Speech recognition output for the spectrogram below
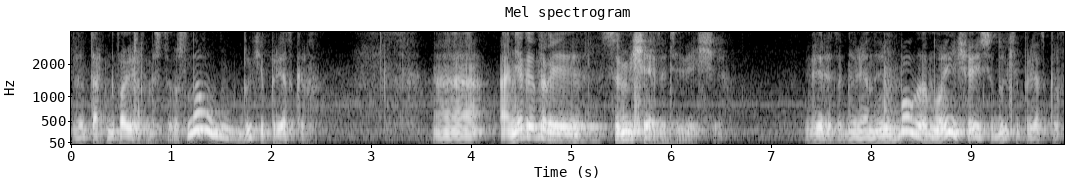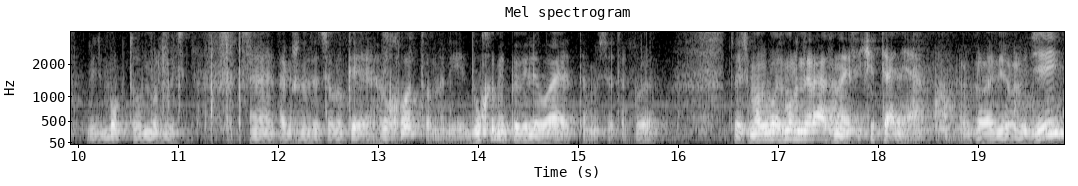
это так, на поверхности. В основном духи предков. Э, а некоторые совмещают эти вещи. верят одновременно и в Бога, но еще есть и духи предков. Ведь Бог-то, он может быть, э, также называется Луке Рухот, он и духами повелевает, там и все такое. То есть возможны разные сочетания в голове у людей,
